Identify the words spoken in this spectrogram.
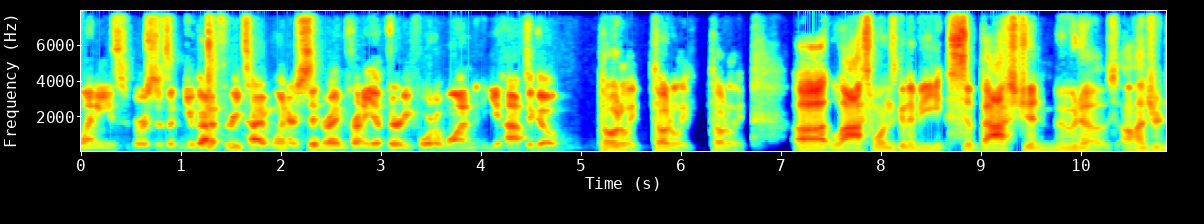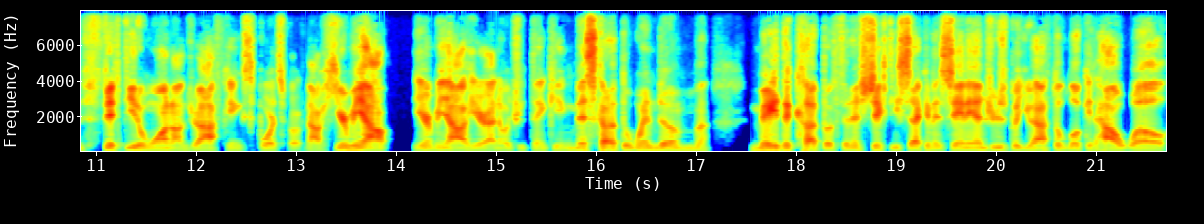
20s versus you got a three time winner sitting right in front of you at 34 to 1. You have to go. Totally, totally, totally. Uh, last one's going to be Sebastian Munoz, 150 to 1 on DraftKings Sportsbook. Now, hear me out. Hear me out here. I know what you're thinking. Miscut at the Wyndham, made the cut, but finished 62nd at St. Andrews. But you have to look at how well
